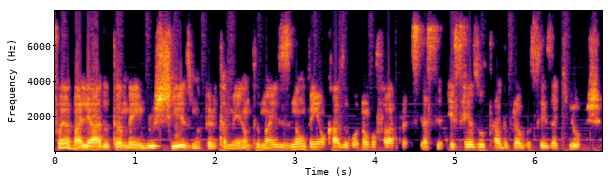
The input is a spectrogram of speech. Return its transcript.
Foi avaliado também bruxismo, apertamento, mas não vem ao caso, não vou falar esse resultado para vocês aqui hoje.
